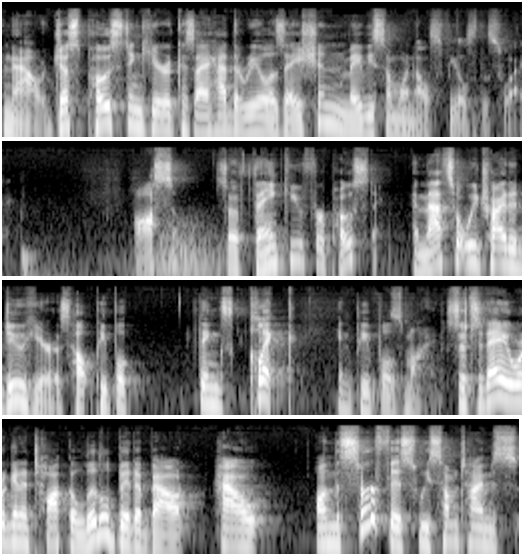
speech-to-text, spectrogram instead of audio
Now, just posting here because I had the realization, maybe someone else feels this way. Awesome. So thank you for posting. And that's what we try to do here is help people things click in people's minds. So today we're going to talk a little bit about how on the surface we sometimes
